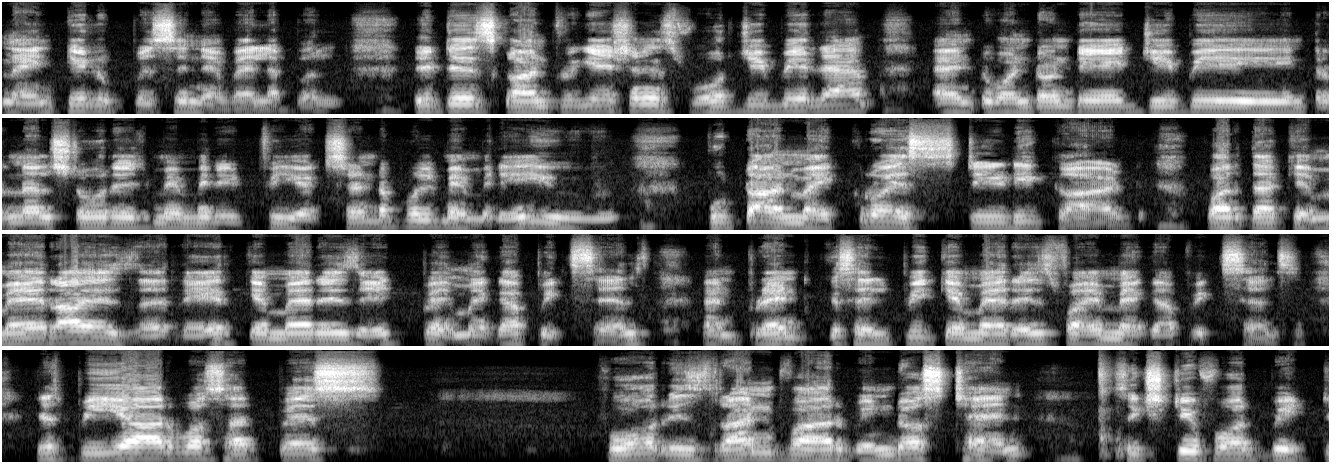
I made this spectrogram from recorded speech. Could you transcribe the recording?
63,890 rupees in available. It is configuration is 4 GB RAM and 128 GB internal storage memory. If extendable memory, you put on micro STD card. For the camera is a rear camera is 8 megapixels and front selfie camera is 5 megapixels. This PRO Surface 4 is run for Windows 10 64-bit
